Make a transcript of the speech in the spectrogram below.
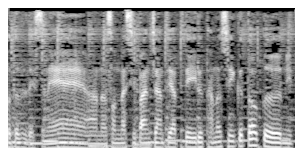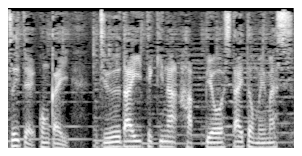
ことでですね、あの、そんなシバンちゃんとやっている楽しいトークについて、今回、重大的な発表をしたいと思います。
